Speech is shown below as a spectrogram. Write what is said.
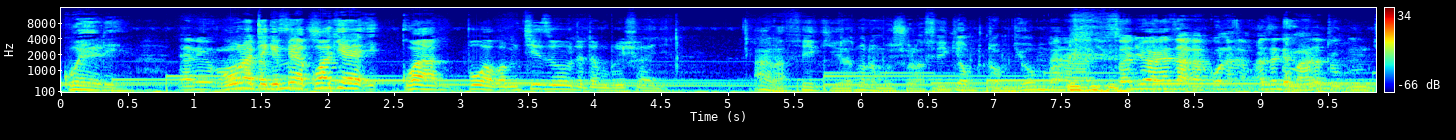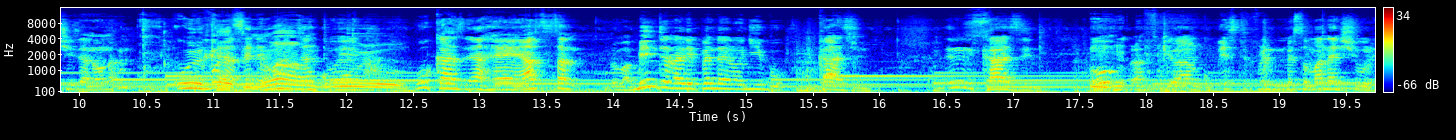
kweli yani unategemea kwake kwa poa kwa mchizi wewe utatambulishwaje ah rafiki lazima tambulisho rafiki au mtoto wa mjomba. Unajua anaweza akakuna mchizi anaona Huyu wangu huyu. huyu eh, mabinti analipenda hilo jibu kazi. Nini cousin oh rafiki wangu best friend nimesoma naye shule.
